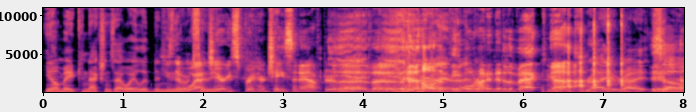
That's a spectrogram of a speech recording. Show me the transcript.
You know, made connections that way. Lived in He's New that York boy City. Jerry Springer chasing after the, Yeah, the, yeah, all the people right. running into the back. right, right. So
